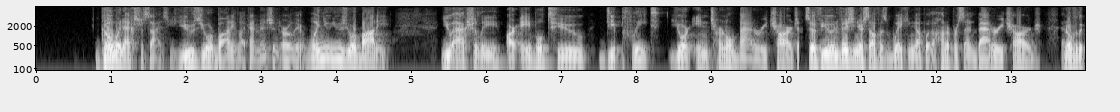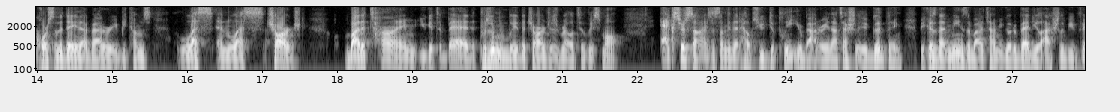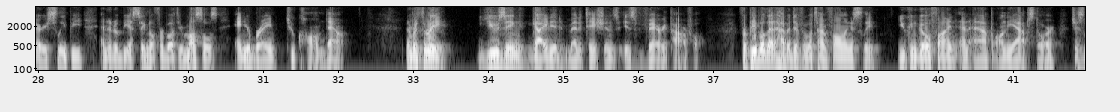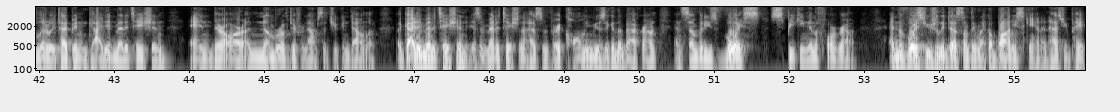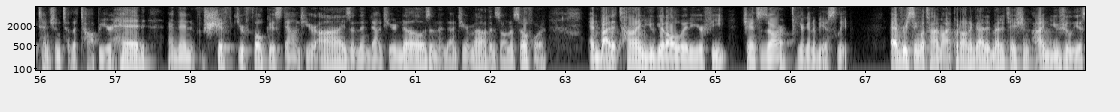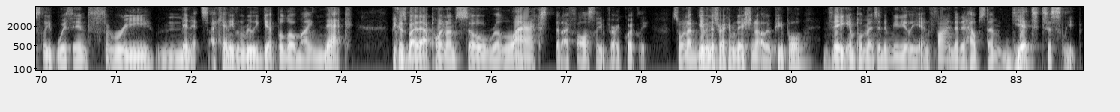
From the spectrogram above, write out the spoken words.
Go and exercise. Use your body, like I mentioned earlier. When you use your body, you actually are able to deplete your internal battery charge. So if you envision yourself as waking up with 100% battery charge, and over the course of the day, that battery becomes less and less charged, by the time you get to bed, presumably the charge is relatively small. Exercise is something that helps you deplete your battery. And that's actually a good thing because that means that by the time you go to bed, you'll actually be very sleepy and it'll be a signal for both your muscles and your brain to calm down. Number three, using guided meditations is very powerful. For people that have a difficult time falling asleep, you can go find an app on the App Store. Just literally type in guided meditation and there are a number of different apps that you can download. A guided meditation is a meditation that has some very calming music in the background and somebody's voice speaking in the foreground. And the voice usually does something like a body scan and has you pay attention to the top of your head and then shift your focus down to your eyes and then down to your nose and then down to your mouth and so on and so forth. And by the time you get all the way to your feet, chances are you're going to be asleep. Every single time I put on a guided meditation, I'm usually asleep within three minutes. I can't even really get below my neck because by that point, I'm so relaxed that I fall asleep very quickly. So when I've given this recommendation to other people, they implement it immediately and find that it helps them get to sleep.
